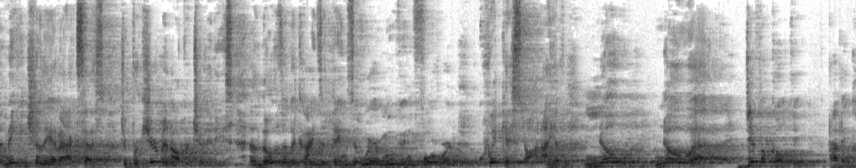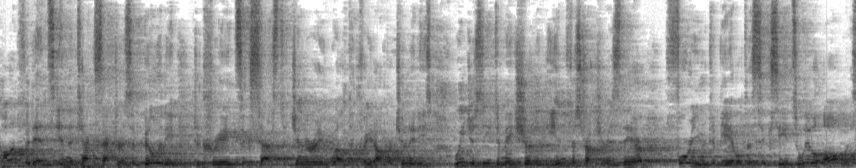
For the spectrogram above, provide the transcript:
and making sure they have access to procurement opportunities. And those are the kinds of things that we're moving forward quickest on. I have no, no uh, difficulty having confidence in the tech sector's ability to create success, to generate wealth, to create opportunities. We just need to make sure that the infrastructure is there for you to be able to succeed. So we will always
